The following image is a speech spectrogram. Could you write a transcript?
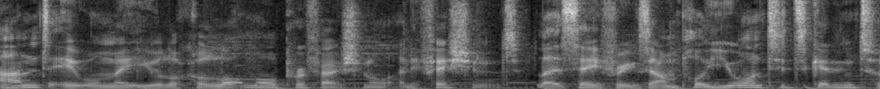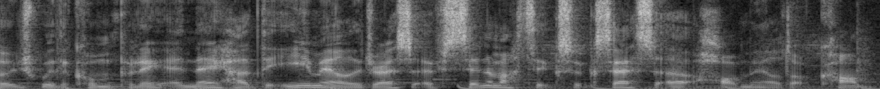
and it will make you look a lot more professional and efficient. Let's say, for example, you wanted to get in touch with a company and they had the email address of cinematicsuccess at hotmail.com.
